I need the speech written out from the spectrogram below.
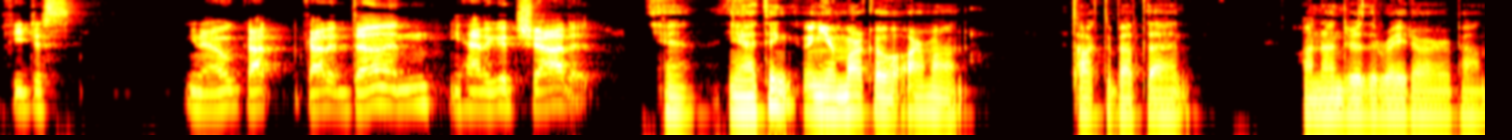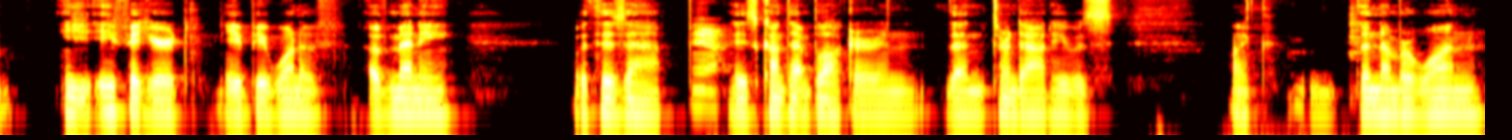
if you just you know got got it done, you had a good shot at. Yeah, yeah. I think when you know Marco Arment talked about that on Under the Radar. About he he figured he'd be one of of many with his app, Yeah, his content blocker, and then turned out he was like the number one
